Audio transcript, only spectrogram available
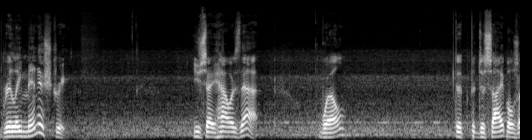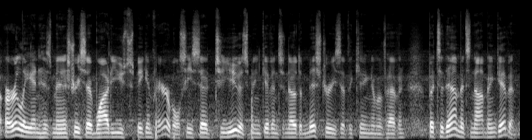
really ministry. You say, how is that? Well, the disciples early in his ministry said, Why do you speak in parables? He said, To you it's been given to know the mysteries of the kingdom of heaven, but to them it's not been given.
